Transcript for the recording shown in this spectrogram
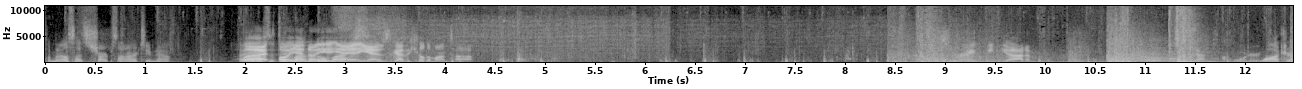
Someone else has sharps on our team now. Hey, what? Oh yeah, no, yeah, yeah, yeah. It was the guy that killed him on top. That's right, we got him. Got him cornered. Watcher.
